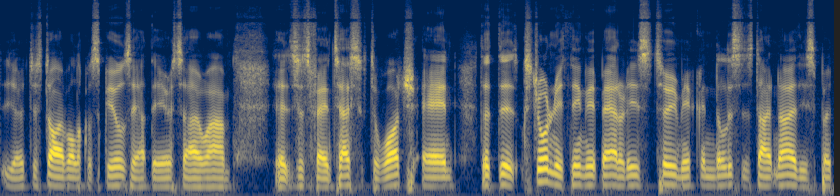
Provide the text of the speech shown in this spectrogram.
you know just diabolical skills out there. So um, it's just fantastic to watch. And the, the extraordinary thing about it is too, Mick, and the listeners don't know this, but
